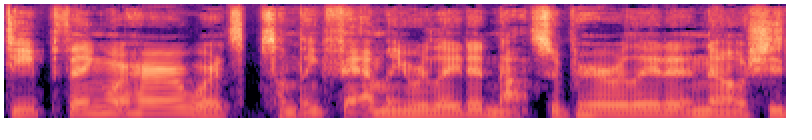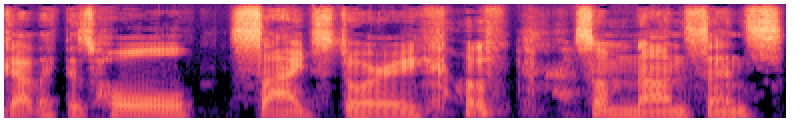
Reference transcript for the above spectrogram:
deep thing with her where it's something family related, not superhero related. And no, she's got like this whole side story of some nonsense.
